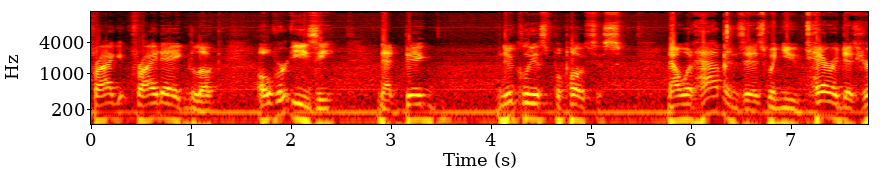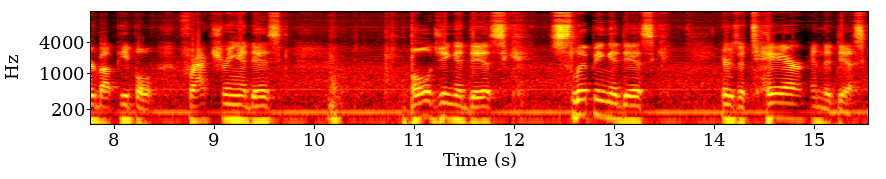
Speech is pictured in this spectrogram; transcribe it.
fried, fried egg look over easy, that big nucleus pulposus. Now what happens is when you tear a disc, you heard about people fracturing a disc, bulging a disc, slipping a disc. There's a tear in the disc.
